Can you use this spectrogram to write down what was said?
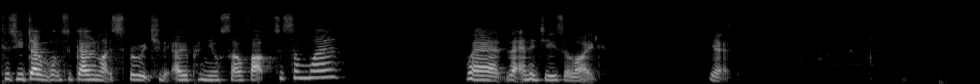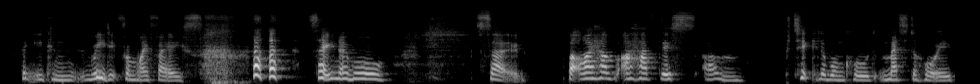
because you don't want to go and like spiritually open yourself up to somewhere where the energies are like, yeah. I think you can read it from my face. Say no more. So, but I have I have this um particular one called Mestahoy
